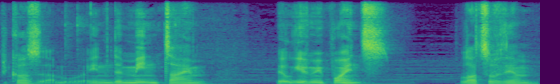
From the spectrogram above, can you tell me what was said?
because um, in the meantime, they'll give me points, lots of them.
